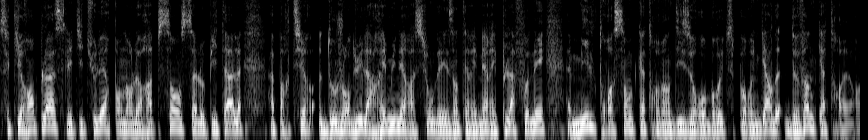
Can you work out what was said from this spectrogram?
ce qui remplace les titulaires pendant leur absence à l'hôpital. À partir d'aujourd'hui, la rémunération des intérimaires est plafonnée à 1390 euros bruts pour une garde de 24 heures.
